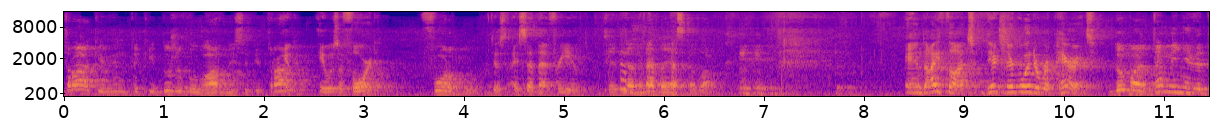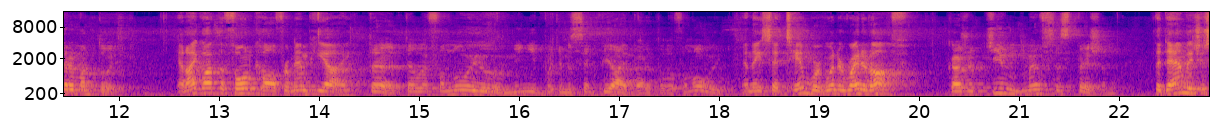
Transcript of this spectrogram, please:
трак, і він такий дуже був гарний собі трак. It, it was a Ford. Форд був. Just, I said that for you. Це для тебе я сказав. And I thought, they're, they're going to repair it. Думаю, та мені відремонтують. And I got the phone call from MPI, Те- Телефоную, мені потім з MPI перетелефоновують. and they said, Tim, we're going to write it off. Кажуть, Тім, ми все спишемо. The damage is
